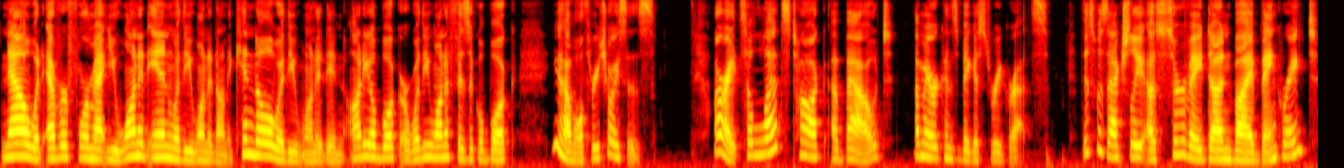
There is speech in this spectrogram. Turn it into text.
now whatever format you want it in, whether you want it on a Kindle, whether you want it in audiobook or whether you want a physical book, you have all three choices. All right, so let's talk about Americans' biggest regrets. This was actually a survey done by Bankrate.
